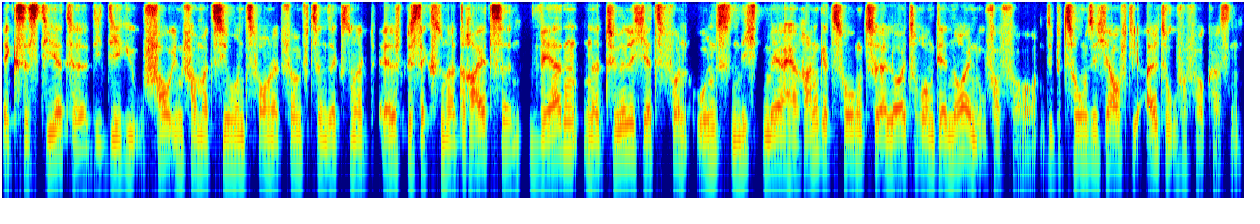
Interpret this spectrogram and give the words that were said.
existierte, die DGUV-Informationen 215, 611 bis 613, werden natürlich jetzt von uns nicht mehr herangezogen zur Erläuterung der neuen UVV. Sie bezogen sich ja auf die alte UVV-Kassen.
